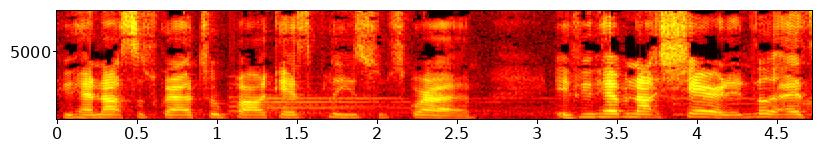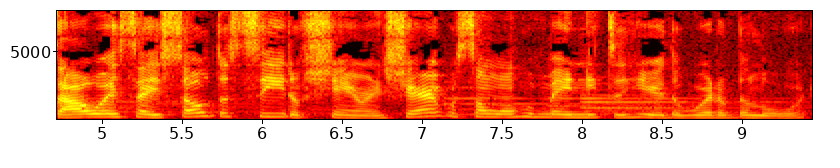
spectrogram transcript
If you have not subscribed to a podcast, please subscribe. If you have not shared it, look, as I always say, sow the seed of sharing. Share it with someone who may need to hear the word of the Lord.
